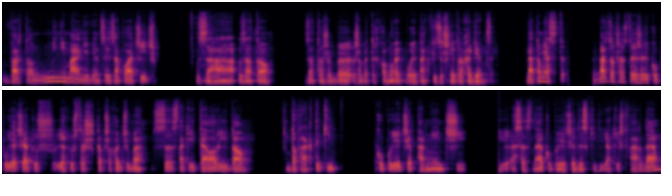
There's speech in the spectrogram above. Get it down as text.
warto minimalnie więcej zapłacić za, za to, za to żeby, żeby tych komórek było jednak fizycznie trochę więcej. Natomiast Bardzo często, jeżeli kupujecie, jak już, jak już troszeczkę przechodzimy z, z takiej teorii do, do praktyki, kupujecie pamięci SSD, kupujecie dyski jakieś twarde,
